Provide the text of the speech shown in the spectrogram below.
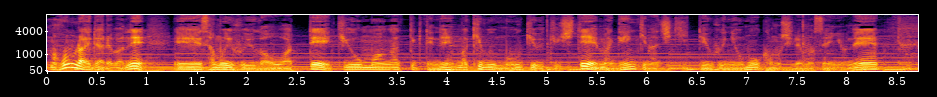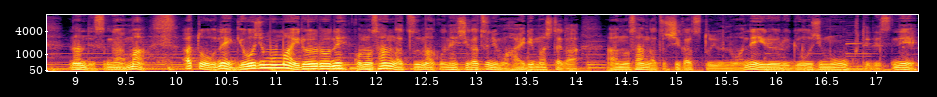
まあ、本来であればね、えー、寒い冬が終わって、気温も上がってきてね、まあ、気分もウキウキして、まあ、元気な時期っていうふうに思うかもしれませんよね。なんですが、まあ、あとね、行事もまあいろいろね、この3月、まあね、4月にも入りましたが、あの3月、4月というのはね、いろいろ行事も多くてですね、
